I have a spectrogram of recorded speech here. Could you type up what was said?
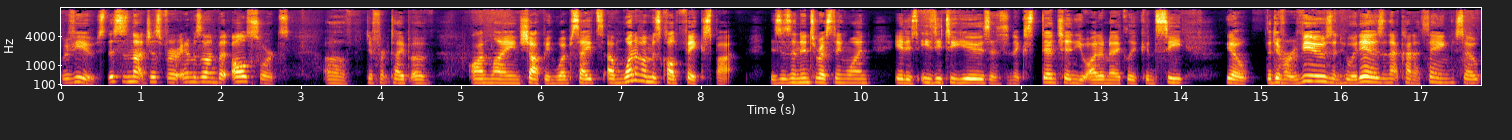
reviews. This is not just for Amazon, but all sorts of different type of online shopping websites. Um, one of them is called Fakespot. This is an interesting one. It is easy to use as an extension. You automatically can see, you know, the different reviews and who it is and that kind of thing. So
